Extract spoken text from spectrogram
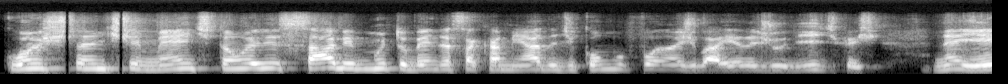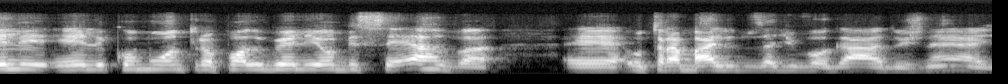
constantemente, então ele sabe muito bem dessa caminhada de como foram as barreiras jurídicas, né? E ele, ele como antropólogo, ele observa é, o trabalho dos advogados, né?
